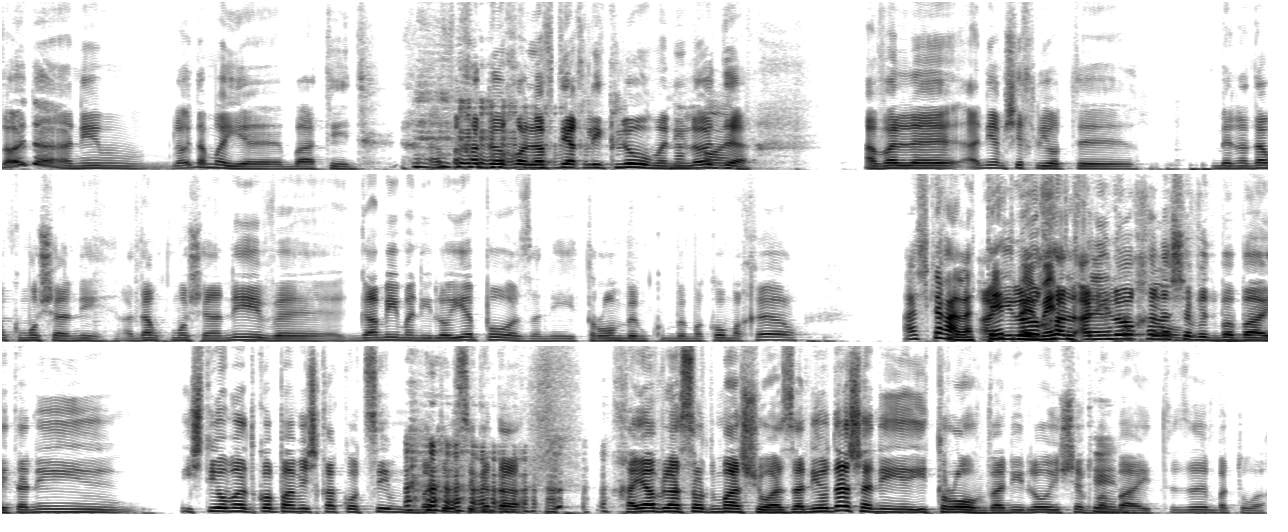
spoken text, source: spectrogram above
לא יודע, אני לא יודע מה יהיה בעתיד. אף אחד לא יכול להבטיח לי כלום, אני לא נכון. יודע. אבל uh, אני אמשיך להיות uh, בן אדם כמו שאני, אדם כמו שאני, וגם אם אני לא אהיה פה, אז אני אתרום במק- במקום אחר. אשכרה, לתת אני לא באמת עושה אני לך לא אוכל. לשבת בבית, אני... אשתי אומרת, כל פעם יש לך קוצים בטוסיק, אתה חייב לעשות משהו. אז אני יודע שאני אתרום ואני לא אשב כן. בבית, זה בטוח.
